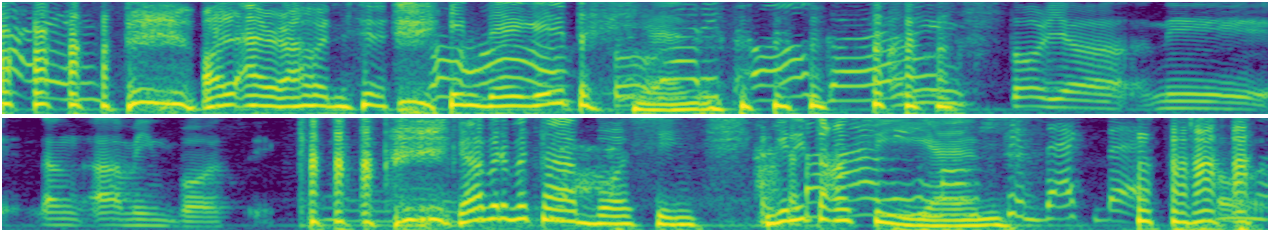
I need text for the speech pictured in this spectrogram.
Eh. All around. hindi, ganito got yan. it all, girl. Ano yung storya ni ng aming boss? Eh? Grabe naman sa bossing. Ganito kasi yan. Oh,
